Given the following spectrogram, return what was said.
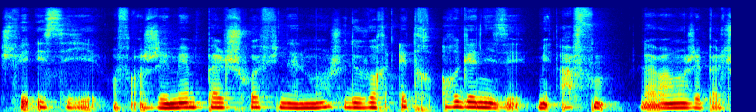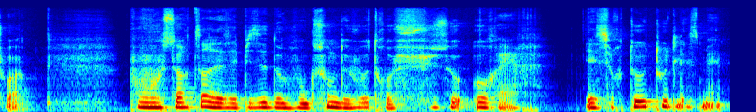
je vais essayer. Enfin, j'ai même pas le choix finalement. Je vais devoir être organisée, mais à fond. Là, vraiment, j'ai pas le choix. Pour vous sortir des épisodes en fonction de votre fuseau horaire. Et surtout toutes les semaines.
